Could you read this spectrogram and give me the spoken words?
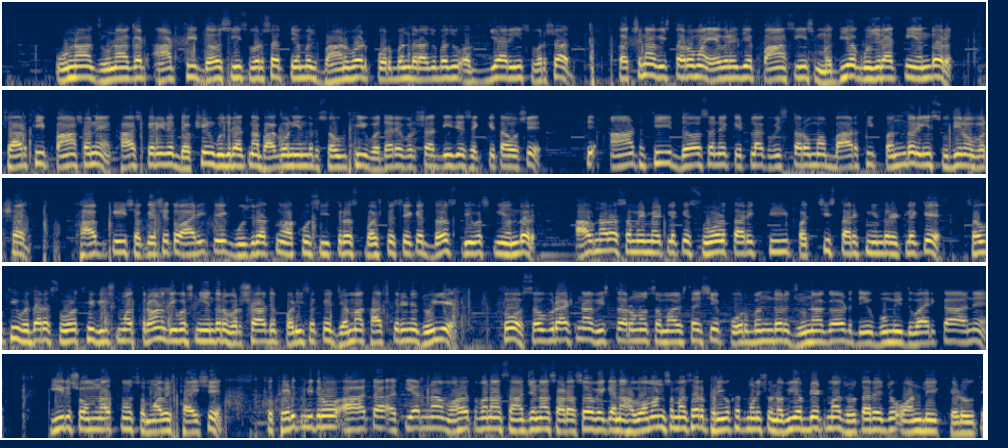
ઉના, જુનાગઢ આઠથી દસ ઇંચ વરસાદ, તેમજ ભાણવડ, પોરબંદર આજુબાજુ અગિયાર ઇંચ વરસાદ. કચ્છના વિસ્તારોમાં એવરેજે પાંચ ઇંચ મધ્ય ગુજરાતની અંદર ચારથી પાંચ અને ખાસ કરીને દક્ષિણ ગુજરાતના ભાગોની અંદર સૌથી વધારે વરસાદની જે શક્યતાઓ છે તે આઠથી દસ અને કેટલાક વિસ્તારોમાં બારથી પંદર ઇંચ સુધીનો વરસાદ ખાબકી શકે છે. તો આ રીતે ગુજરાતનું આખું ચિત્ર સ્પષ્ટ છે કે દસ દિવસની અંદર આવનારા સમયમાં એટલે કે સોળ તારીખથી પચીસ તારીખની અંદર એટલે કે સૌથી વધારે સોળથી વીસમાં ત્રણ દિવસની અંદર વરસાદ પડી શકે. જેમાં ખાસ કરીને જોઈએ તો સૌરાષ્ટ્રના વિસ્તારોનો સમાવેશ થાય છે. પોરબંદર, જૂનાગઢ, દેવભૂમિ, દ્વારકા અને ગીર સોમનાથનો સમાવેશ થાય છે. તો ખેડૂત મિત્રો, આ હતા અત્યારના મહત્વના સાંજના સાડા છ વાગ્યાના હવામાન સમાચાર. ફરી વખત મળીશું નવી અપડેટમાં. જોતા રહેજો ઓનલી ખેડૂત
